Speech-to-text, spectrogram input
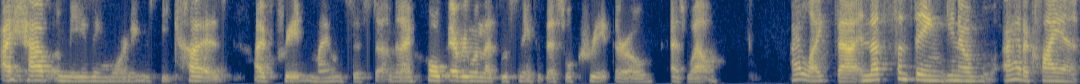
i have amazing mornings because i've created my own system and i hope everyone that's listening to this will create their own as well i like that. And that's something you know i had a client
